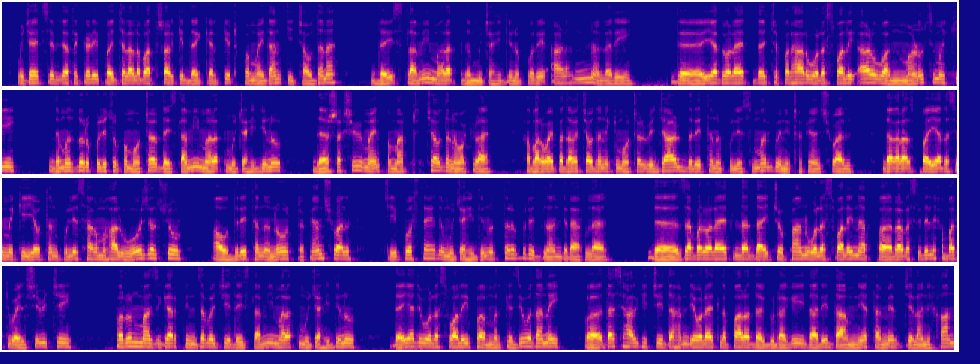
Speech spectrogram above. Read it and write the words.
مجاهد صیب زیاته کړې په جلال آباد ښار کې د کرکټ په میدان کې چاودنه د اسلامي امارت د مجاهدینو پورې اړه نه لري د یاد ولایت د چپرهار ولسوالۍ اړوند ماڼو سیمه کې د مزدورو پولیسو په موټر د اسلامي امارت مجاهدینو د ښخ شوي ماین په مټ چاودنه وکړه خبر وای په دغه چاودنه کې موټر ویجاړ درې تنه پولیس مرګوني ټپیان شول دغه راز په یاده سیمه کې یو تن پولیس هغه مهال ووژل شو او درې تنه نور ټپیان شول چې پوسته یې د مجاهدینو تر برید لاندې راغله. د زابل ولایت له دایچوپان ولسوالۍ نه په را رسېدلي خبر کې ویل شوي چې پرون مازیګر پنځه بجې د اسلامي امارت مجاهدینو د یادې ولسوالۍ په مرکزي ودانۍ په داسې حال کې چې د همدې ولایت لپاره د ګوډاګۍ ادارې د امنیت امیر جیلاني خان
